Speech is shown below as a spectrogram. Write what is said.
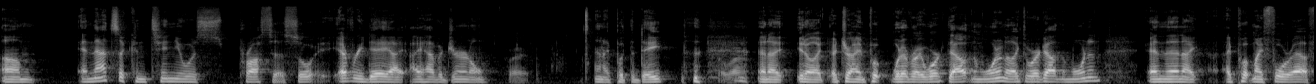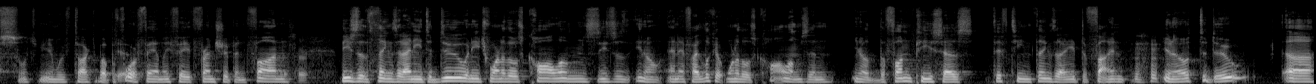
um, and that's a continuous process. So every day I, I have a journal right. and I put the date, Oh, wow. and I, you know, I, I try and put whatever I worked out in the morning. I like to work out in the morning, and then I, I put my four F's, which you know, we've talked about before: Yeah. family, faith, friendship, and fun. Yes, sir. These are the things that I need to do in each one of those columns. These are, you know, and if I look at one of those columns, and you know, the fun piece has 15 things that I need to find, you know, to do. Uh,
